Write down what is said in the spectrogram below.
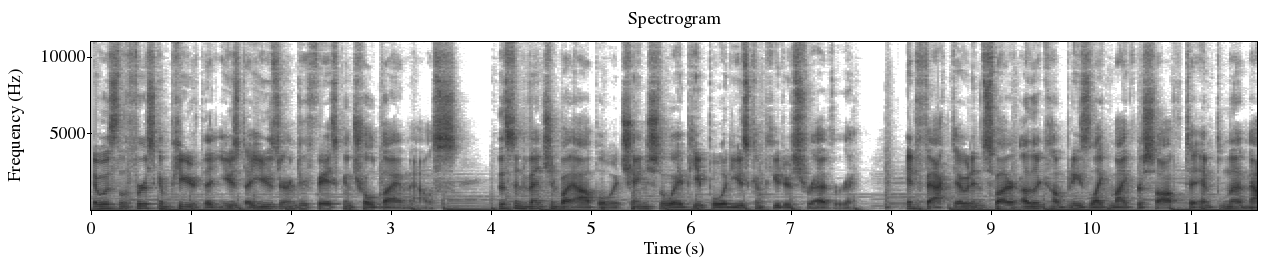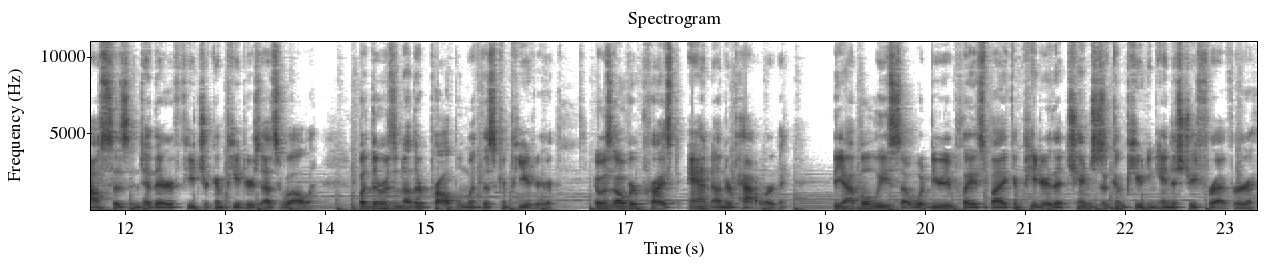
It was the first computer that used a user interface controlled by a mouse. This invention by Apple would change the way people would use computers forever. In fact, it would inspire other companies like Microsoft to implement mouses into their future computers as well. But there was another problem with this computer. It was overpriced and underpowered. The Apple Lisa would be replaced by a computer that changes the computing industry forever.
